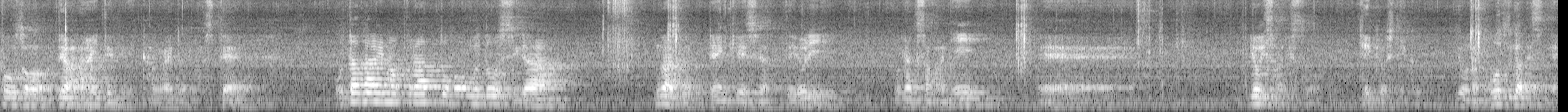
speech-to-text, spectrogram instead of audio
構造ではないというふうに考えておりましてお互いのプラットフォーム同士がうまく連携し合ってよりお客様に、えー、良いサービスを提供していくような構図がですね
